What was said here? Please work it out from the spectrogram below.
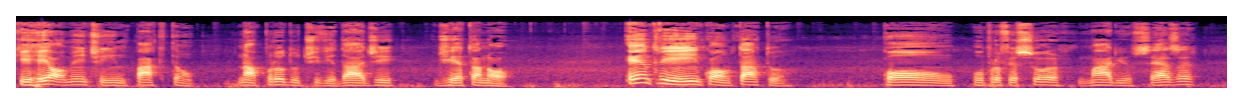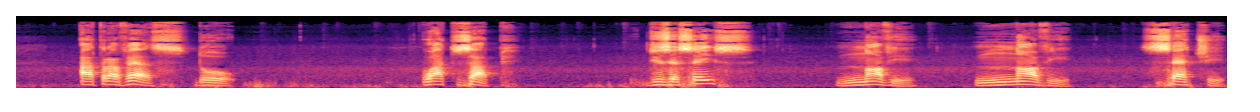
que realmente impactam na produtividade de etanol. Entre em contato com o professor Mário César através do WhatsApp 16 9 9 7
